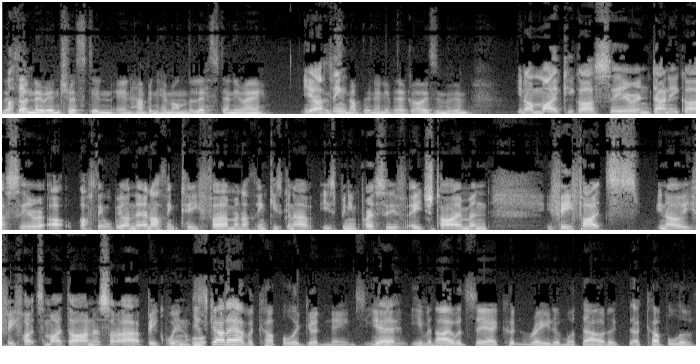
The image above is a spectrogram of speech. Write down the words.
They've got no interest in, in having him on the list anyway. Yeah, I They've think not putting any of their guys in with him. you know Mikey Garcia and Danny Garcia. Uh, I think will be on there, and I think Keith Thurman. I think he's gonna have. He's been impressive each time, and if he fights, you know, if he fights Maidana, and sort of uh, a big win, He's well, got to have a couple of good names. Even, Yeah. even I would say I couldn't rate him without a, a couple of,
